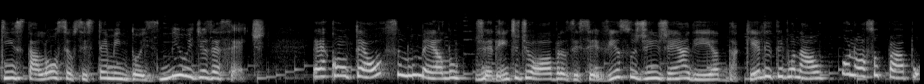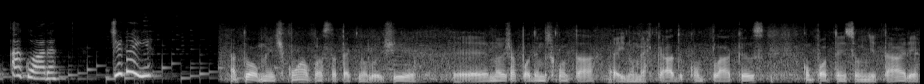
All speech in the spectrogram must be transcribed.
que instalou seu sistema em 2017. É com Teófilo Melo, gerente de obras e serviços de engenharia daquele tribunal, o nosso papo agora. Diga aí. Atualmente, com o avanço da tecnologia, é, nós já podemos contar aí no mercado com placas com potência unitária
